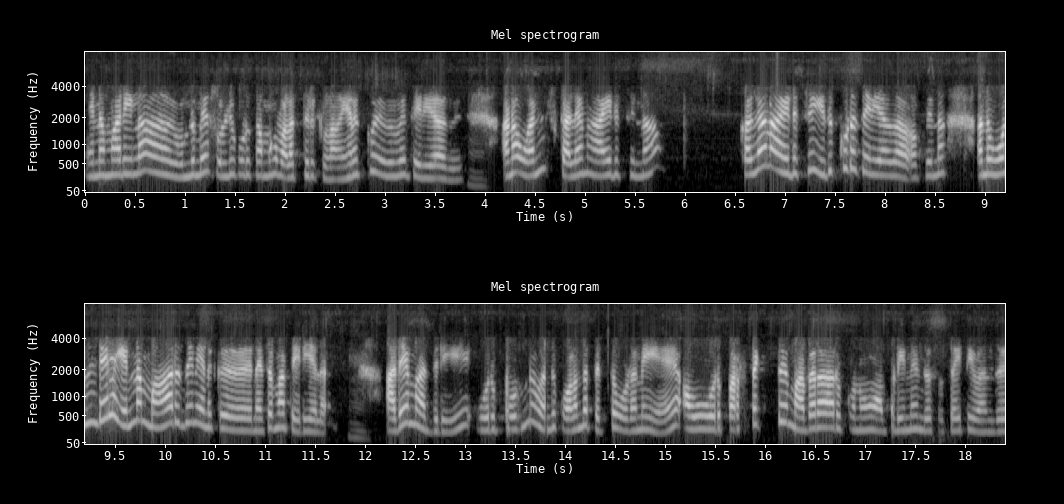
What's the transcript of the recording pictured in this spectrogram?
என்ன மாதிரிலாம் ஒண்ணுமே சொல்லி கொடுக்காம வளர்த்துருக்கலாம் எனக்கும் எதுவுமே தெரியாது. ஆனா ஒன்ஸ் கல்யாணம் ஆயிடுச்சுன்னா கல்யாணம் ஆயிடுச்சு இது கூட தெரியாதா அப்படின்னா அந்த ஒன் டேல என்ன மாறுதுன்னு எனக்கு நிஜமா தெரியல. அதே மாதிரி ஒரு பொண்ணு வந்து குழந்தை பெத்த உடனேயே அவ ஒரு பர்ஃபெக்ட் மதரா இருக்கணும் அப்படின்னு இந்த சொசைட்டி வந்து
